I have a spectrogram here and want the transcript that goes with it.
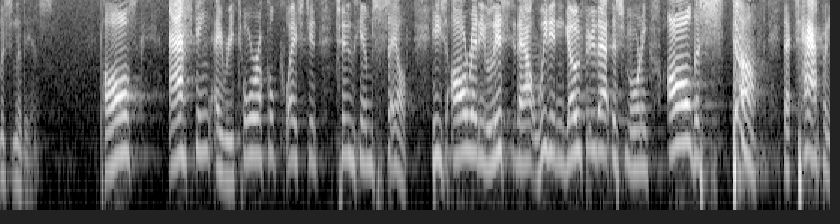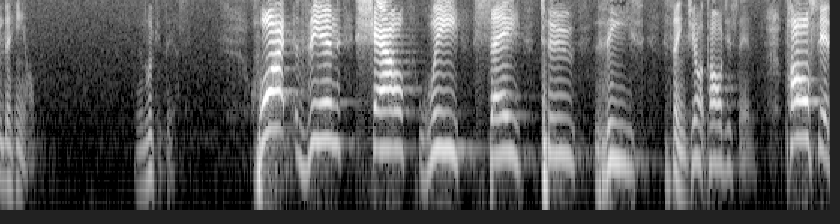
Listen to this. Paul's asking a rhetorical question to himself. He's already listed out, we didn't go through that this morning, all the stuff that's happened to him. And look at this. What then shall we say to these things? You know what Paul just said? Paul said,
